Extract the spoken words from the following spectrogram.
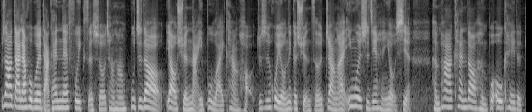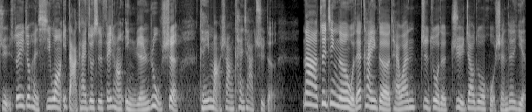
不知道大家会不会打开 Netflix 的时候，常常不知道要选哪一部来看好，就是会有那个选择障碍，因为时间很有限，很怕看到很不 OK 的剧，所以就很希望一打开就是非常引人入胜，可以马上看下去的。那最近呢，我在看一个台湾制作的剧，叫做《火神的眼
